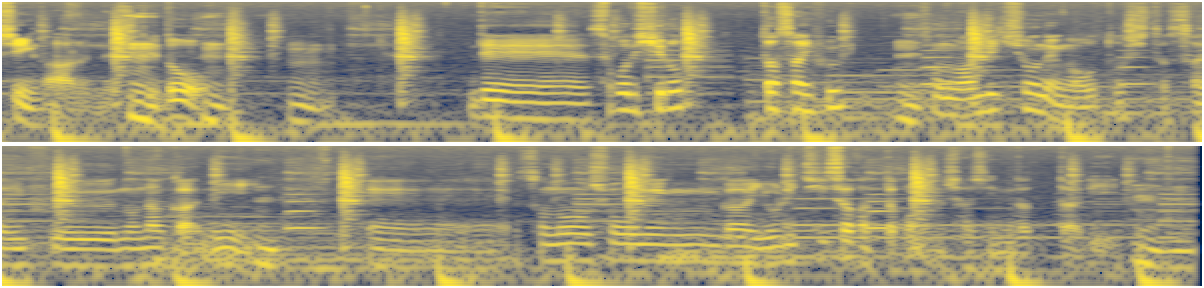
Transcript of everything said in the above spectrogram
シーンがあるんですけど、うん。うんでそこで拾った財布、うん。その万引き少年が落とした財布の中に、うん。えーその少年がより小さかった頃の写真だったり、うんうん。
